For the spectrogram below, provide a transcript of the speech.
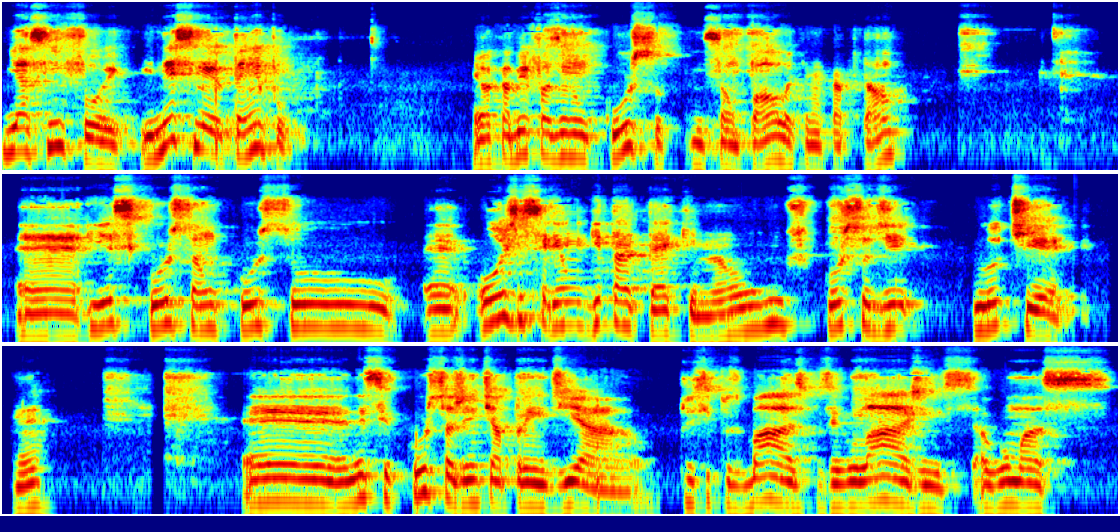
e assim foi. E nesse meio tempo, eu acabei fazendo um curso em São Paulo, aqui na capital. É, e esse curso é um curso. É, hoje seria um Guitar Tech, não um curso de luthier. Né? É, nesse curso a gente aprendia princípios básicos, regulagens, algumas,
